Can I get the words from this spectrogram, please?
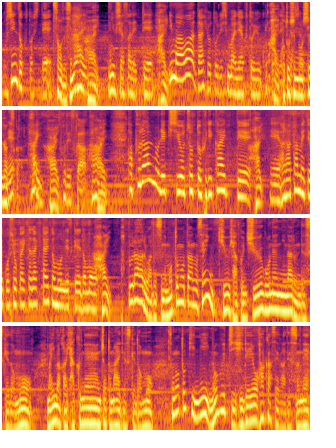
ご親族としてそうですね。はい。はい。入社されて、はい。今は代表取締役ということではい今年の4月からね。はい、はい。そうですか。はい、はい。パプラールの歴史をちょっと振り返って、はい。えー改めてご紹介いただきたいと思うんですけれども、はい、パプラールはですねもともとあの1915年になるんですけども、まあ、今から100年ちょっと前ですけどもその時に野口英世博士がですね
